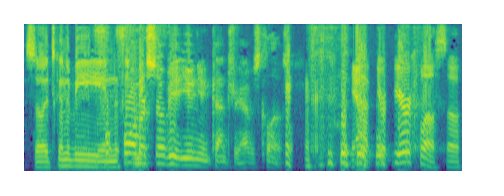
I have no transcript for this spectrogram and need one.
So it's going to be in F- former Soviet Union country. I was close. yeah, you're, you're close. So,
